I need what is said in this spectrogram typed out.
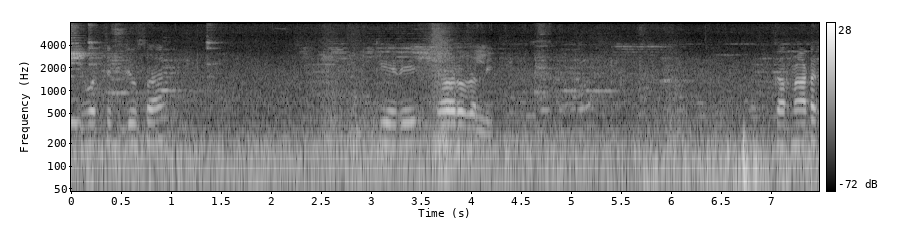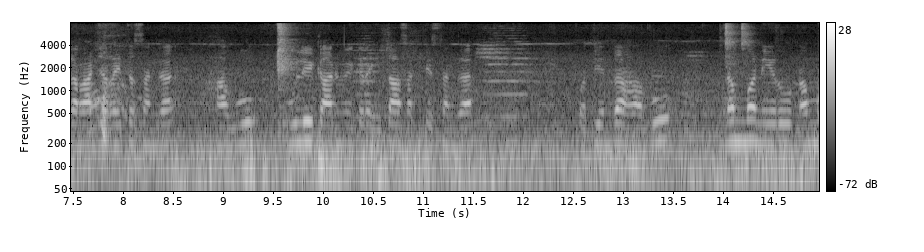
ಇವತ್ತಿನ ದಿವಸ ಹುಕ್ಕೇರಿ ಶಹರದಲ್ಲಿ ಕರ್ನಾಟಕ ರಾಜ್ಯ ರೈತ ಸಂಘ ಹಾಗೂ ಕೂಲಿ ಕಾರ್ಮಿಕರ ಹಿತಾಸಕ್ತಿ ಸಂಘ ವತಿಯಿಂದ ಹಾಗೂ ನಮ್ಮ ನೀರು, ನಮ್ಮ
